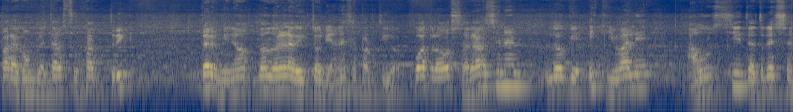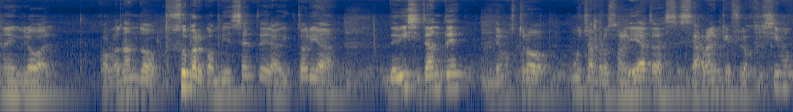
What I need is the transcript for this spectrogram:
para completar su hat-trick, terminó dándole la victoria en ese partido 4-2 al Arsenal, lo que equivale a un 7-3 en el global. Por lo tanto, súper convincente la victoria de visitante, demostró mucha personalidad tras ese arranque flojísimo.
